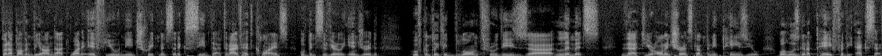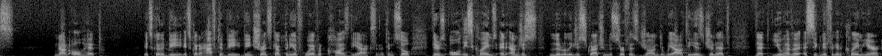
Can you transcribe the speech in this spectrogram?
But above and beyond that, what if you need treatments that exceed that? And I've had clients who've been severely injured who've completely blown through these uh, limits that your own insurance company pays you. Well, who's going to pay for the excess? Not OHIP. It's going to be, it's going to have to be the insurance company of whoever caused the accident. And so there's all these claims, and I'm just literally just scratching the surface, John. The reality is, Jeanette, that you have a, a significant claim here.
